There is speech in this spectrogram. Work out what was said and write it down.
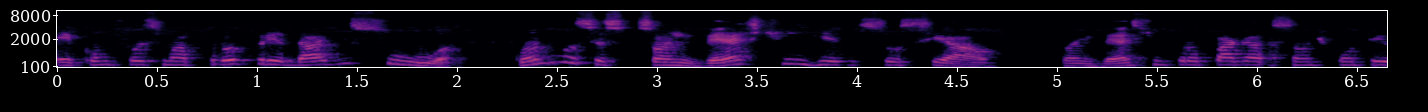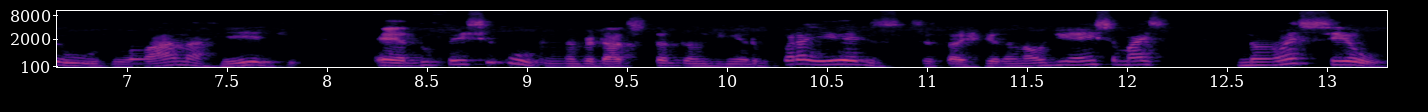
é como se fosse uma propriedade sua. Quando você só investe em rede social, só investe em propagação de conteúdo lá na rede, é do Facebook. Na verdade, você está dando dinheiro para eles, você está gerando audiência, mas não é seu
